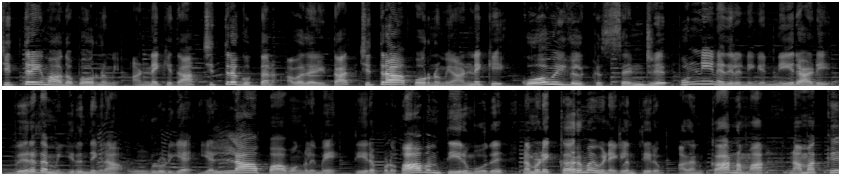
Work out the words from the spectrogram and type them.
சித்திரை மாத பௌர்ணமி அன்னைக்கு தான் சித்திரகுப்தன் அவதரித்தார். சித்ரா பௌர்ணமி அன்னைக்கு கோவில்களுக்கு சென்று புண்ணிய நதியில நீங்க நீராடி விரதம் இருந்தீங்கன்னா உங்களுடைய எல்லா பாவங்களுமே தீரப்படும். பாவம் தீரும்போது நம்மளுடைய கரும வினைகளும் தீரும். அதன் காரணமா நமக்கு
